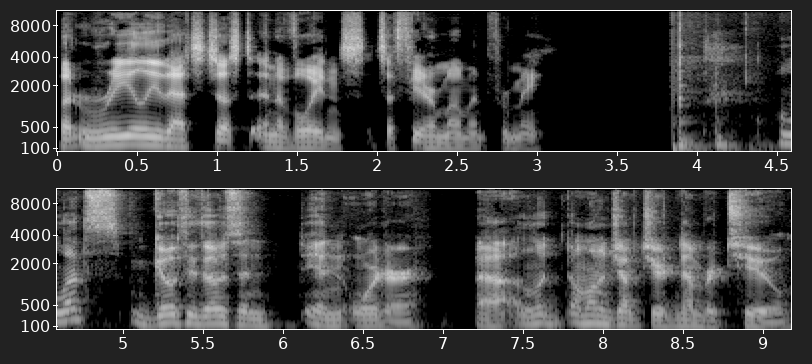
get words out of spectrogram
But really, that's just an avoidance. It's a fear moment for me. Well, let's go through those in, in order. Uh, I want to jump to your number 2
